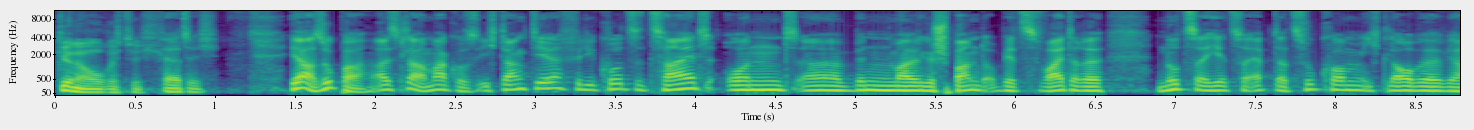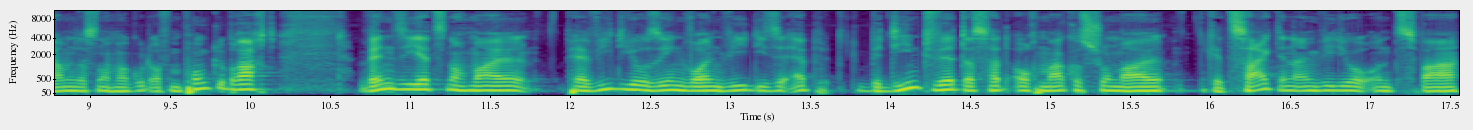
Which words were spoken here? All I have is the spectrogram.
Genau, richtig. Fertig. Ja, super, alles klar. Markus, ich danke dir für die kurze Zeit und äh, bin mal gespannt, ob jetzt weitere Nutzer hier zur App dazukommen. Ich glaube, wir haben das nochmal gut auf den Punkt gebracht. Wenn Sie jetzt nochmal per Video sehen wollen, wie diese App bedient wird, das hat auch Markus schon mal gezeigt in einem Video und zwar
